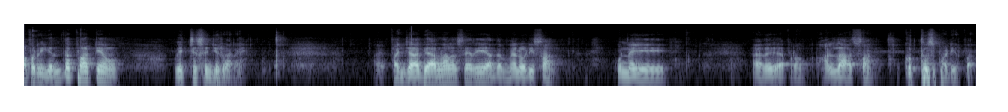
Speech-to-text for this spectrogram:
அவர் எந்த பாட்டையும் வச்சு செஞ்சிருவார். பஞ்சாபியாக இருந்தாலும் சரி அந்த மெலோடி சாங் உன்னையே அது அப்புறம் அல்லா சாங் குத்துஸ் பாடியிருப்பார்.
